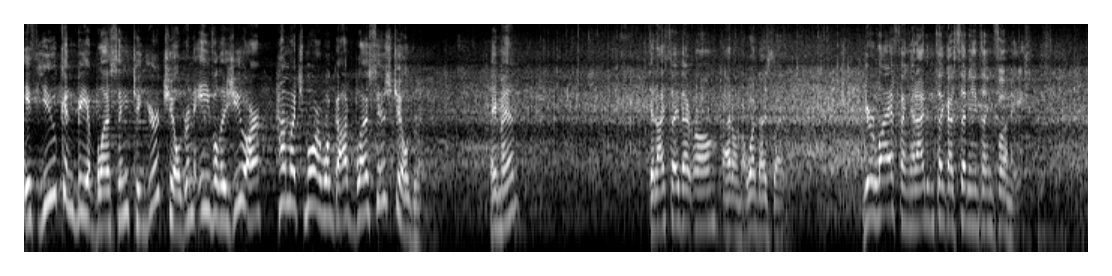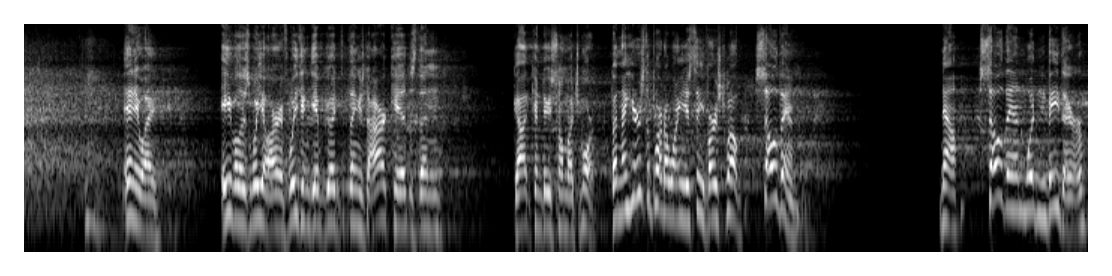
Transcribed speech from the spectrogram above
If you can be a blessing to your children, evil as you are, how much more will God bless his children? Amen? Did I say that wrong? I don't know. What did I say? You're laughing and I didn't think I said anything funny. anyway, evil as we are, if we can give good things to our kids, then God can do so much more. But now here's the part I want you to see, verse 12. So then, now, so then wouldn't be there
